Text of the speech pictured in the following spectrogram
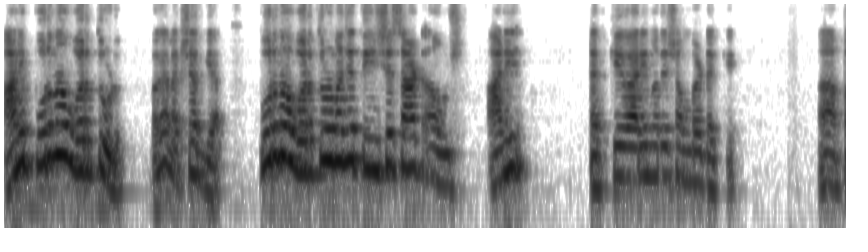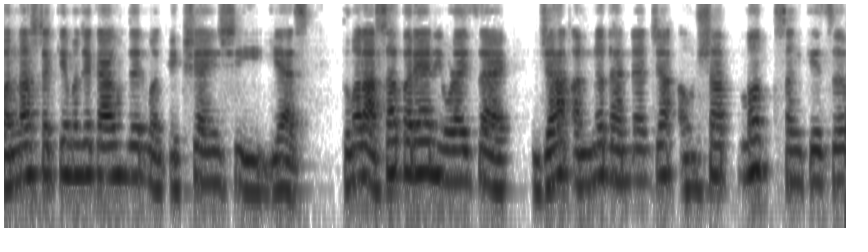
आणि पूर्ण वर्तुळ बघा लक्षात घ्या पूर्ण वर्तुळ म्हणजे तीनशे साठ अंश आणि टक्केवारीमध्ये शंभर टक्के. पन्नास टक्के म्हणजे काय होऊन जाईल मग? एकशे ऐंशी? येस तुम्हाला असा पर्याय निवडायचा आहे ज्या अन्नधान्यांच्या अंशात्मक संख्येचं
